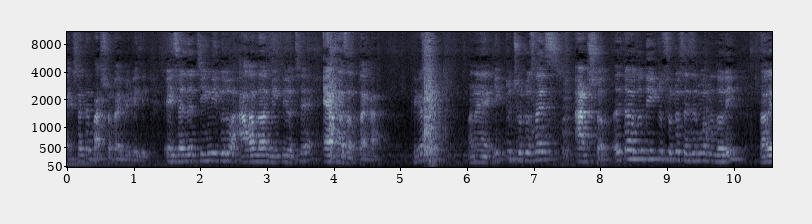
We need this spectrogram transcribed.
একসাথে পাঁচশো টাকা কেজি। এই সাইজের চিংড়ি গুলো আলাদা বিক্রি হচ্ছে এক হাজার টাকা। ঠিক আছে? মানে একটু ছোট সাইজ আটশো। এটাও যদি একটু ছোট সাইজের মধ্যে ধরি তাহলে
